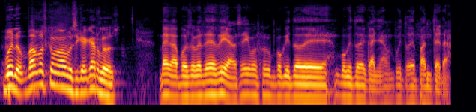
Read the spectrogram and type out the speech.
bueno, vamos con más música, Carlos. Venga, pues lo que te decía, seguimos con un poquito de, un poquito de caña, un poquito de pantera.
